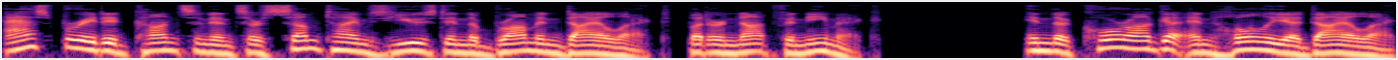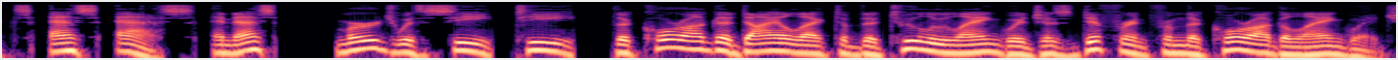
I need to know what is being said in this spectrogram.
aspirated consonants are sometimes used in the Brahmin dialect, but are not phonemic. In the Koraga and Holia dialects, s, s, and s merge with c, t. The Koraga dialect of the Tulu language is different from the Koraga language.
